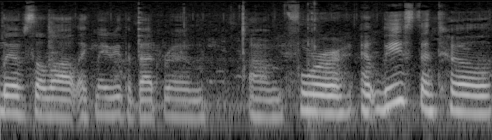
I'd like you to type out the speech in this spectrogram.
lives a lot, like maybe the bedroom, um, for at least until,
